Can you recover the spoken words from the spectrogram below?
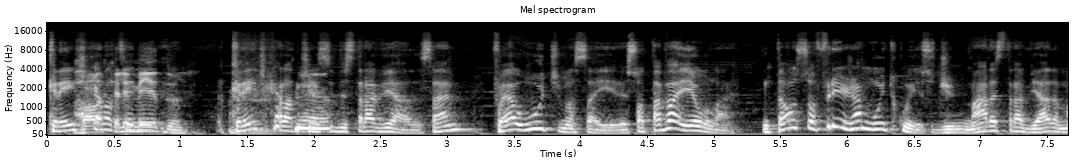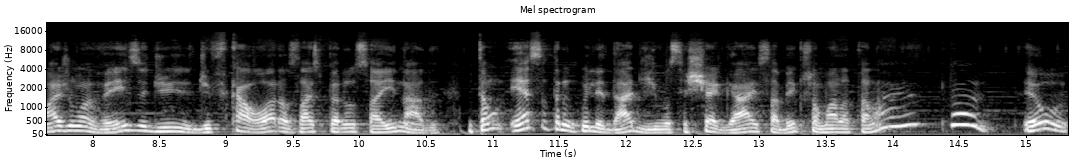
crente Rola que ela teria- medo. crente que ela tinha É. sido extraviada, sabe? Foi a última a sair, só tava eu lá. Então eu sofri já muito com isso, de mala extraviada mais de uma vez e de, de ficar horas lá esperando sair nada. Então essa tranquilidade de você chegar e saber que sua mala tá lá, é, pô, eu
